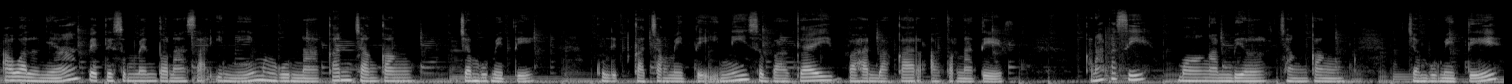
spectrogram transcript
Awalnya PT Semen Tonasa ini menggunakan cangkang jambu mete, kulit kacang mete ini sebagai bahan bakar alternatif. Kenapa sih mengambil cangkang jambu mete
